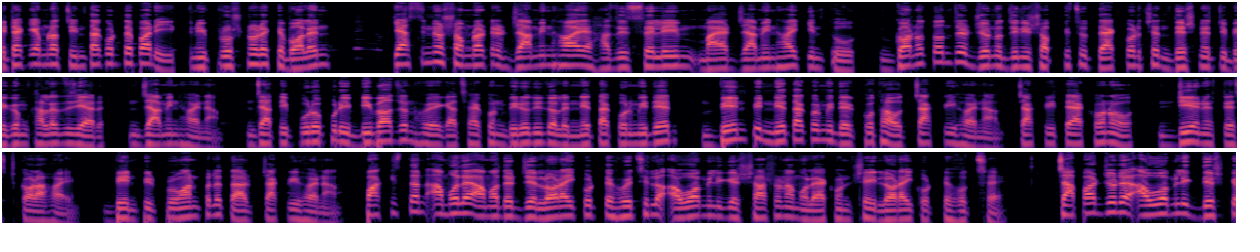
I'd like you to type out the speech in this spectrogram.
এটাকে আমরা চিন্তা করতে পারি? তিনি প্রশ্ন রেখে বলেন, ক্যাসিনো সম্রাটের জামিন হয় হাজির সেলিম মায়ের জামিন হয়, কিন্তু গণতন্ত্রের জন্য যিনি সবকিছু ত্যাগ করেছেন, দেশনেত্রী বেগম খালেদা জিয়ার জামিন হয় না। জাতি পুরোপুরি বিভাজন হয়ে গেছে এখন বিরোধী দলের নেতাকর্মীদের। বিএনপির নেতাকর্মীদের কোথাও চাকরি হয় না। চাকরিতে এখনও ডিএনএ টেস্ট করা হয়। বিএনপির প্রমাণ পেলে তার চাকরি হয় না। পাকিস্তান আমলে আমাদের যে লড়াই করতে হয়েছিল, আওয়ামী লীগের শাসন আমলে এখন সেই লড়াই করতে হচ্ছে। চাপার জোরে আওয়ামী লীগ দেশকে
